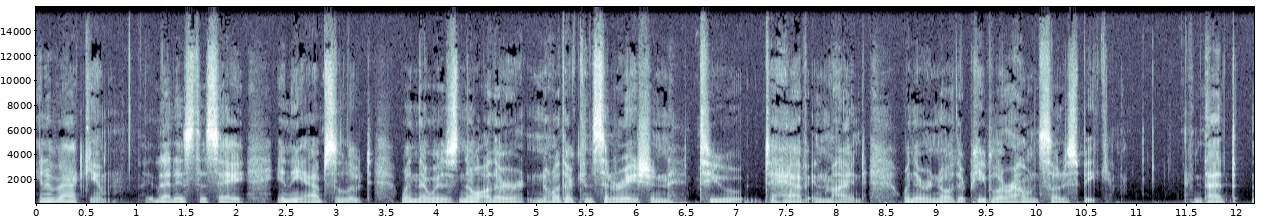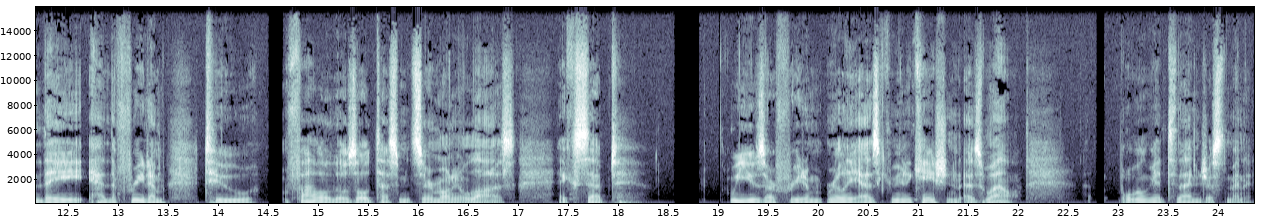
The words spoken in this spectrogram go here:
in a vacuum. That is to say, in the absolute, when there was no other no other consideration to to have in mind, when there were no other people around, so to speak, that they had the freedom to follow those Old Testament ceremonial laws, except we use our freedom really as communication as well but we'll get to that in just a minute.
